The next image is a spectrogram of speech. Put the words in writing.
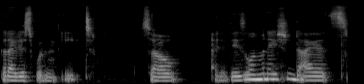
that I just wouldn't eat. So I did these elimination diets,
